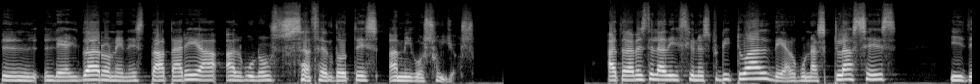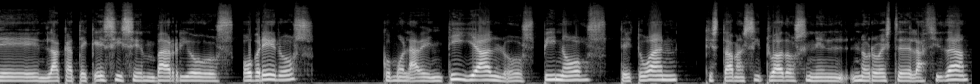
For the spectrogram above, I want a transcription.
le ayudaron en esta tarea algunos sacerdotes amigos suyos. A través de la dirección espiritual, de algunas clases y de la catequesis en barrios obreros, como La Ventilla, Los Pinos, Tetuán, que estaban situados en el noroeste de la ciudad,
